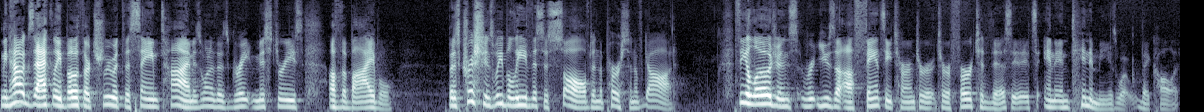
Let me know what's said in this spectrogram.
I mean, how exactly both are true at the same time is one of those great mysteries of the Bible. But as Christians, we believe this is solved in the person of God. Theologians use a, a, fancy term to, to refer to this. It's an antinomy, is what they call it.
